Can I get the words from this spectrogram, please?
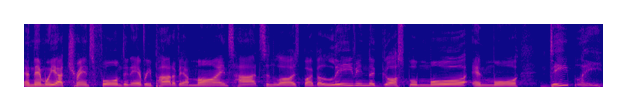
and then we are transformed in every part of our minds, hearts, and lives by believing the gospel more and more deeply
